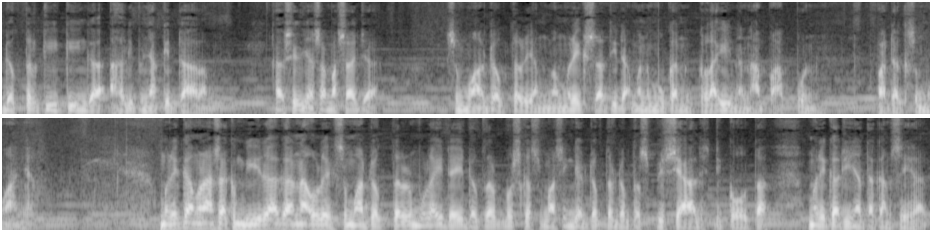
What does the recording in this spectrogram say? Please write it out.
dokter gigi hingga ahli penyakit dalam. Hasilnya sama saja. Semua dokter yang memeriksa tidak menemukan kelainan apa pun pada kesemuanya. Mereka merasa gembira karena oleh semua dokter, mulai dari dokter puskesmas hingga dokter-dokter spesialis di kota, mereka dinyatakan sehat.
